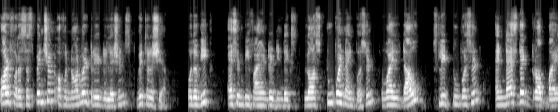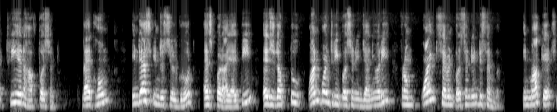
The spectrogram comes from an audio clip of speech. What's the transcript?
called for a suspension of a normal trade relations with Russia. For the week, S&P 500 index lost 2.9% while Dow slid 2% and Nasdaq dropped by 3.5%. Back home, India's industrial growth, as per IIP, edged up to 1.3% in January from 0.7% in December. In markets,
